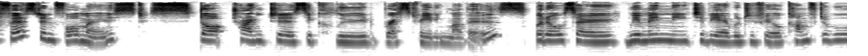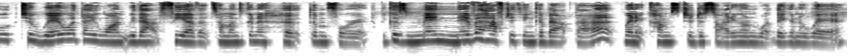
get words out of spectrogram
First and foremost, stop trying to seclude breastfeeding mothers, but also women need to be able to feel comfortable to wear what they want without fear that someone's going to hurt them for it. Because men never have to think about that when it comes to deciding on what they're going to wear.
